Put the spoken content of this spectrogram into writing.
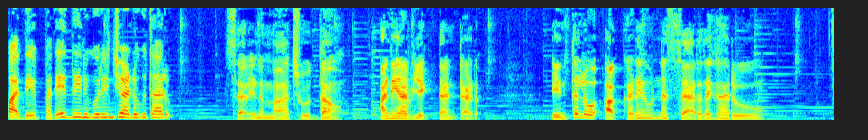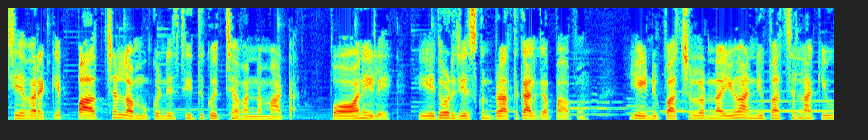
పదే పదే దీని గురించి అడుగుతారు. సరేనమ్మా చూద్దాం అని ఆ వ్యక్తి అంటాడు. ఇంతలో అక్కడే ఉన్న శారద గారు చివరికి పచ్చళ్ళు అమ్ముకునే స్థితికి వచ్చావన్నమాట పోనీలే ఏదోటి చేసుకుని బ్రతకాలిగా పాపం. ఎన్ని పచ్చళ్ళు ఉన్నాయో అన్ని పచ్చళ్ళు నాకు.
